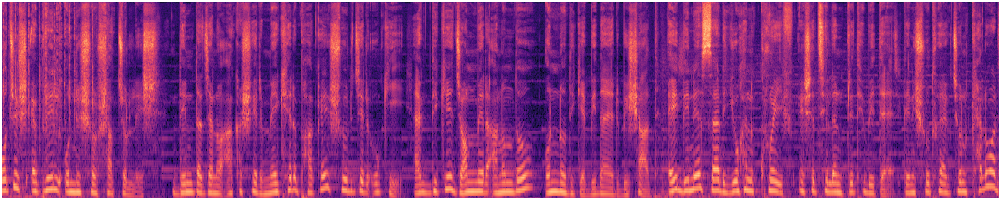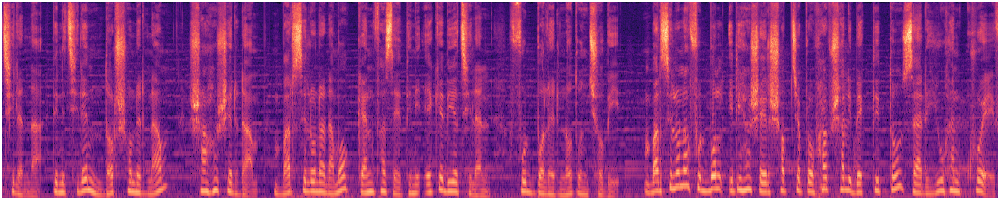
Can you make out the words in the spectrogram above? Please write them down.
পঁচিশ এপ্রিল উনিশশো সাতচল্লিশ। দিনটা যেন আকাশের মেঘের ফাঁকে, সূর্যের উকি, একদিকে জন্মের আনন্দ, অন্যদিকে বিদায়ের বিষাদ। এই দিনে স্যার ইউহান ক্রুইফ এসেছিলেন পৃথিবীতে। তিনি শুধু একজন খেলোয়াড় ছিলেন না, তিনি ছিলেন দর্শনের নাম, সাহসের নাম। বার্সেলোনা নামক ক্যানভাসে তিনি এঁকে দিয়েছিলেন ফুটবলের নতুন ছবি। বার্সেলোনা ফুটবল ইতিহাসের সবচেয়ে প্রভাবশালী ব্যক্তিত্ব স্যার ইউহান ক্রুয়েফ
